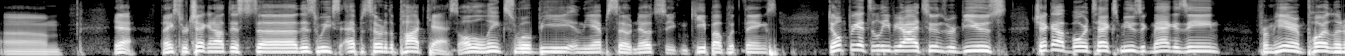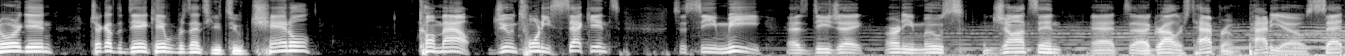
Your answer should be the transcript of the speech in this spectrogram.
um, yeah, thanks for checking out this uh, this week's episode of the podcast. All the links will be in the episode notes, so you can keep up with things. Don't forget to leave your iTunes reviews. Check out Vortex Music Magazine from here in Portland, Oregon. Check out the Dan Cable Presents YouTube channel. Come out June 22nd to see me as DJ Ernie Moose Johnson at uh, Growler's Tap Room patio set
